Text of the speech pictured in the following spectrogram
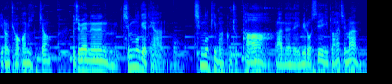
이런 격언이 있죠. 요즘에는 침묵에 대한 뭐 침묵이만큼 좋다라는 의미로 쓰이기도 하지만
